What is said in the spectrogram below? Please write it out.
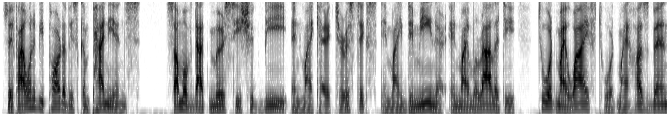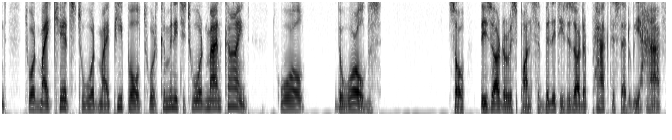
So if I want to be part of his companions, some of that mercy should be in my characteristics, in my demeanor, in my morality toward my wife, toward my husband, toward my kids, toward my people, toward community, toward mankind, toward the worlds. So these are the responsibilities, these are the practice that we have.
